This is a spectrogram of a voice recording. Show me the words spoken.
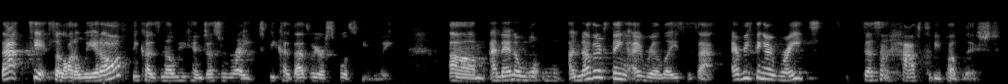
that takes a lot of weight off because now you can just write because that's what you're supposed to be doing. Um, and then a, another thing I realized is that everything I write doesn't have to be published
